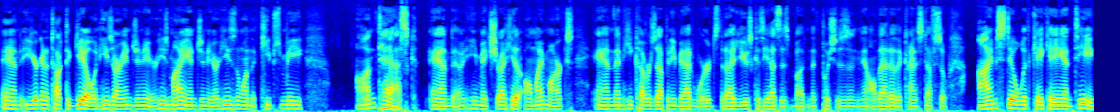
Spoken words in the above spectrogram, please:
and you're going to talk to Gil, and he's our engineer. He's my engineer. He's the one that keeps me on task, and uh, he makes sure I hit all my marks. And then he covers up any bad words that I use because he has this button that pushes and all that other kind of stuff. So I'm still with KKNT.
